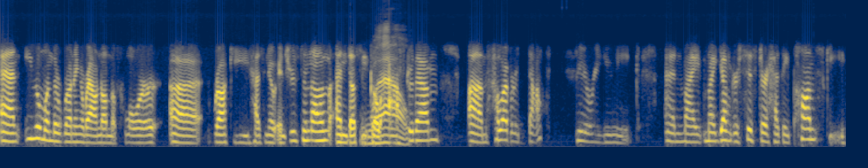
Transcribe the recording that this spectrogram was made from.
And even when they're running around on the floor, uh, Rocky has no interest in them and doesn't go after them. Um, however, that's very unique. And my, my younger sister has a Pomsky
